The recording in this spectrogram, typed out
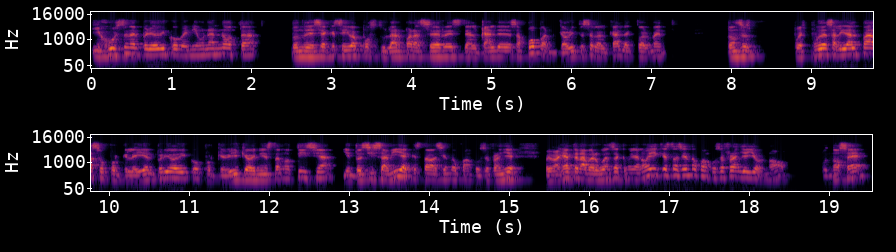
y justo en el periódico venía una nota donde decía que se iba a postular para ser este alcalde de Zapopan, que ahorita es el alcalde actualmente. Entonces, pues pude salir al paso porque leí el periódico, porque vi que venía esta noticia y entonces sí sabía qué estaba haciendo Juan José Frangé. Pero imagínate la vergüenza que me digan, oye, ¿qué está haciendo Juan José Frangé? Y yo, no, pues no sé.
